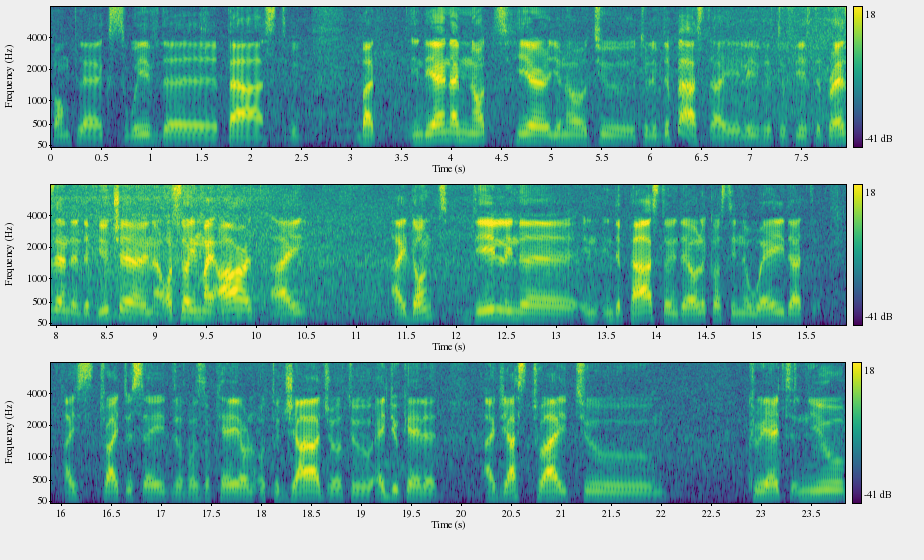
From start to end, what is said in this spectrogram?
complex, with the past, but in the end I'm not here, you know, to, to live the past. I live to face the present and the future, and also in my art, I I don't deal in the in, in the past or in the Holocaust in a way that I try to say it was okay or, or to judge or to educate it. I just try to create a new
